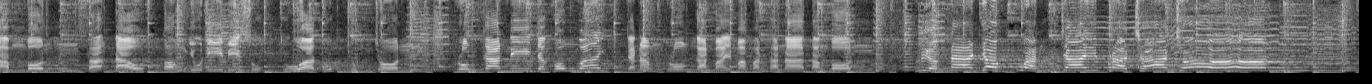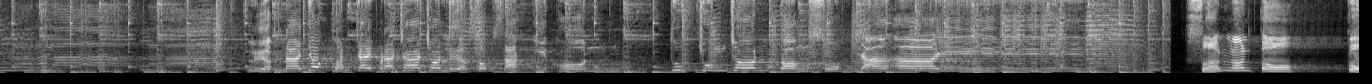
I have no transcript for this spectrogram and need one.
ตำบลสะเดาต้องอยู่ดีมีสุขทั่วทุกชุมชน โครงการดีจะคงไว้ จะนำโครงการใหม่มาพัฒนาตำบล เลือกนายกขวัญใจประชาชน เลือกนายกขวัญใจประชาชนเลือกสมศักดิ์อีกคน ทุกชุมชนต้องสุขใจ สารงานต่อก็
